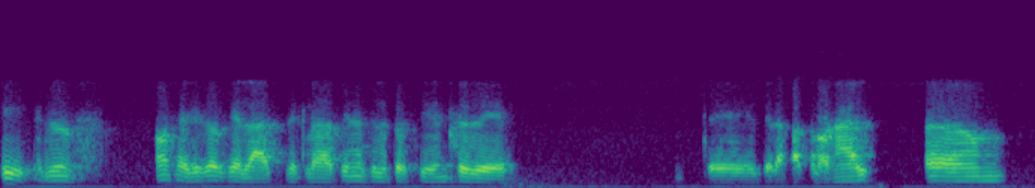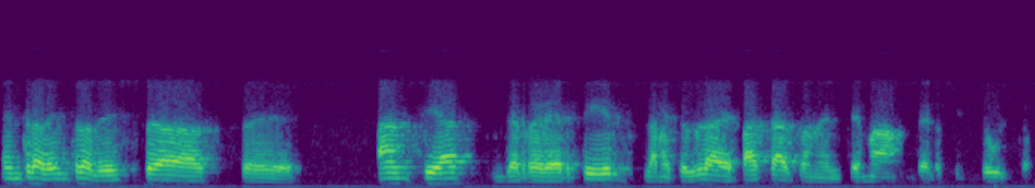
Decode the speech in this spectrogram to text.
Sí, pero, vamos a ver, yo creo que las declaraciones del presidente de, de, de la patronal um, entra dentro de esas eh, ansias de revertir la metedura de pata con el tema de los indultos.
